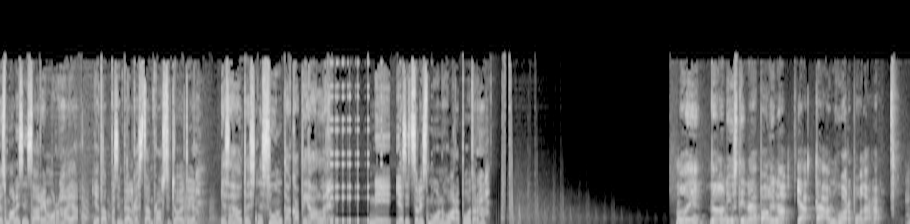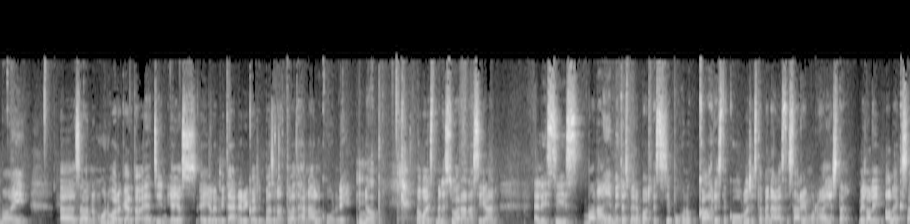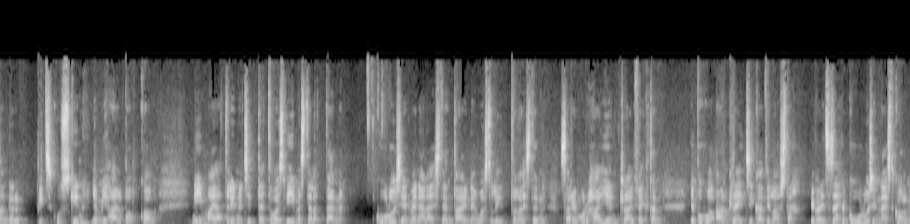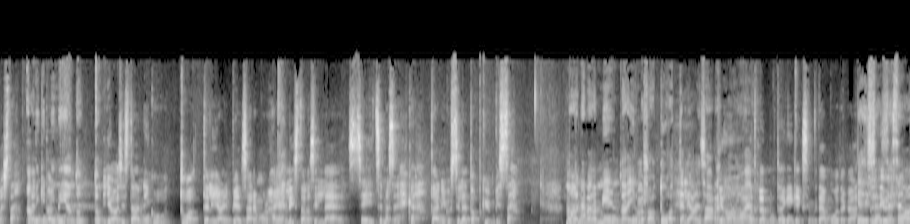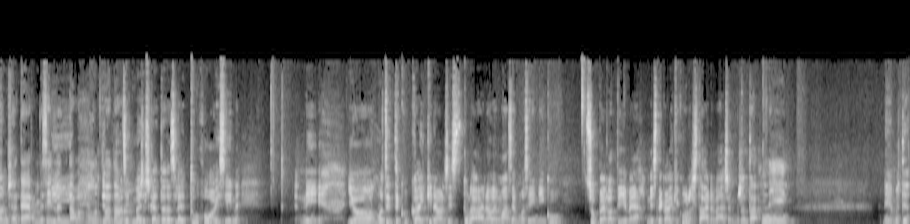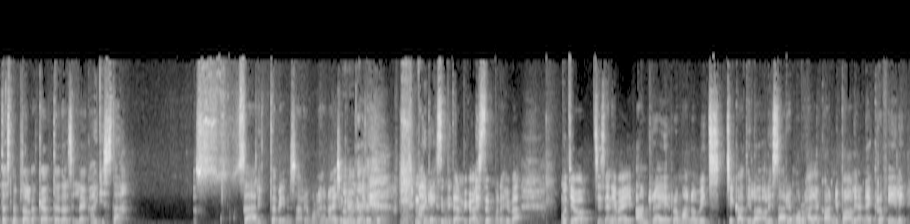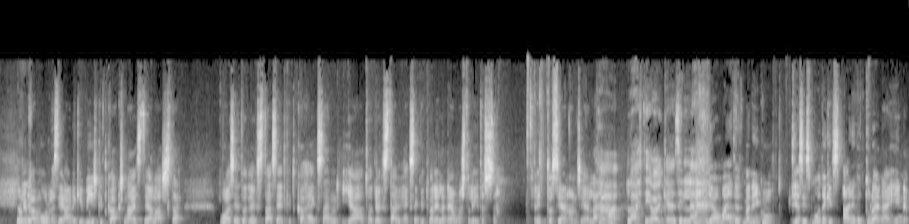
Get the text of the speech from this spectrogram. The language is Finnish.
Jos mä olisin sarjamurhaaja ja tappasin pelkästään prostituoituja. Ja sä hautaisit ne sun takapihalle. Niin, ja sit se olisi mun huoropuutarha. Moi, mä oon Justina ja Paulina ja tää on Huoropuutarha. Moi. Ö, Se on mun vuoro kertoa ensin, ja jos ei ole mitään erikoisempaa sanottavaa tähän alkuun, niin Nope. mä voin sitten mennä suoraan asiaan. Eli siis mä oon aiemmin tässä meidän podcastissa jo puhunut kahdesta kuuluisesta venäläisestä sarjamurhaajasta. Meillä oli Aleksander Pitskuskin ja Mihail Popkov. Niin mä ajattelin nyt sitten, että vois viimeistellä tämän kuuluisien venäläisten tai neuvostoliittolaisten sarjamurhaajien trifectan ja puhua Andrei Tsikatilosta, joka on itse asiassa ehkä kuuluisin näistä kolmesta. Ainakin Että- nimi on tuttu. Joo, siis tää on niinku tuottelijaimpien sarjamurhaajien listalla sille seitsemäs ehkä, tai niinku sille top kympissä. Mä aina vähän mietin ilmaisua tuottelijain Joo, sarjamurhaaja. mutta en oikein keksi mitään muutakaan. Ja siis se, se, se on se termi sille Niin. tavalla. Mutta tota, Mutta sitten myös jos käyttää tätä silleen tuhoisin, niin joo, mutta sitten kun kaikki ne on siis, tulee aina olemaan semmoisia niinku superlatiiveja, niin ne kaikki kuulostaa aina vähän semmoiselta, niin. niin en mä tiedä, tästä me pitää alkaa käyttää jotain silleen kaikista säälittävin sarjamurha. No ei sekään kyllä. Mä en keksi mitään, mikä olisi semmoinen hyvä. Mutta joo, siis anyway, Andrei Romanovich Chikatilo oli sarjamurhaaja, kannibaali ja nekrofiili, No niin. joka murhasi ainakin 52 naista ja lasta vuosien 1978 ja 1990 välillä Neuvostoliitossa. Eli tosiaan on siellä... Tää lähti oikein silleen. Joo, mä ajattelin, että mä niinku, ja siis muutenkin aina kun tulee näihin,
